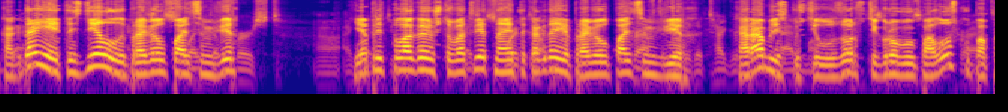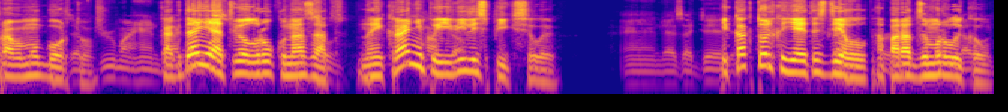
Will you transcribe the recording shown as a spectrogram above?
Когда я это сделал и провел пальцем вверх, я предполагаю, что в ответ на это, когда я провел пальцем вверх, корабль спустил узор в тигровую полоску по правому борту. Когда я отвел руку назад, на экране появились пикселы. И как только я это сделал, аппарат замурлыкал.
